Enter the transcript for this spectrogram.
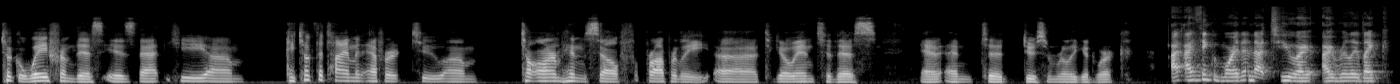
took away from this is that he um, he took the time and effort to um, to arm himself properly uh, to go into this and, and to do some really good work. I, I think more than that too. I, I really like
